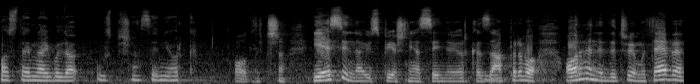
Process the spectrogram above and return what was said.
postajem najbolja uspješna seniorka. Odlično. Jesi najuspješnija seniorka zapravo. Orhane, da čujemo tebe.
